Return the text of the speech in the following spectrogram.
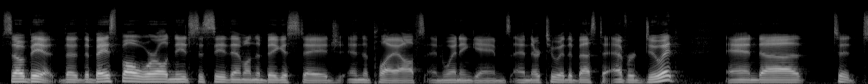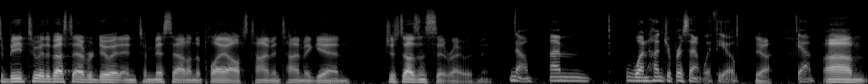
so be it. The the baseball world needs to see them on the biggest stage in the playoffs and winning games. And they're two of the best to ever do it. And uh, to to be two of the best to ever do it and to miss out on the playoffs time and time again just doesn't sit right with me. No, I'm 100% with you. Yeah. Yeah. Um,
